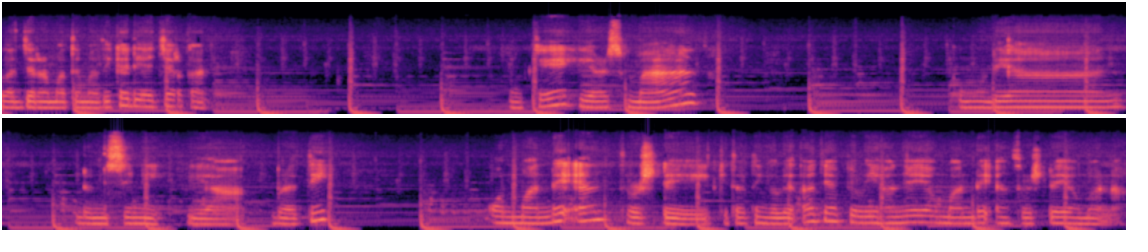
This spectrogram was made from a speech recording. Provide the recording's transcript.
pelajaran matematika diajarkan? Oke, okay, here's math. Kemudian dan di sini ya berarti on Monday and Thursday. Kita tinggal lihat aja pilihannya yang Monday and Thursday yang mana.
